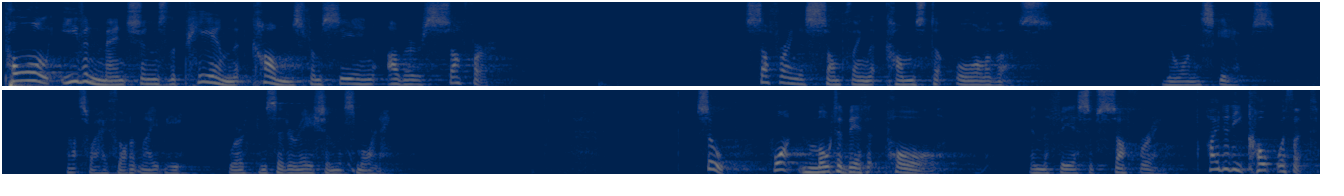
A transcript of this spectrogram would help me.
Paul even mentions the pain that comes from seeing others suffer. Suffering is something that comes to all of us. No one escapes. That's why I thought it might be worth consideration this morning. So, what motivated Paul in the face of suffering? How did he cope with it?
